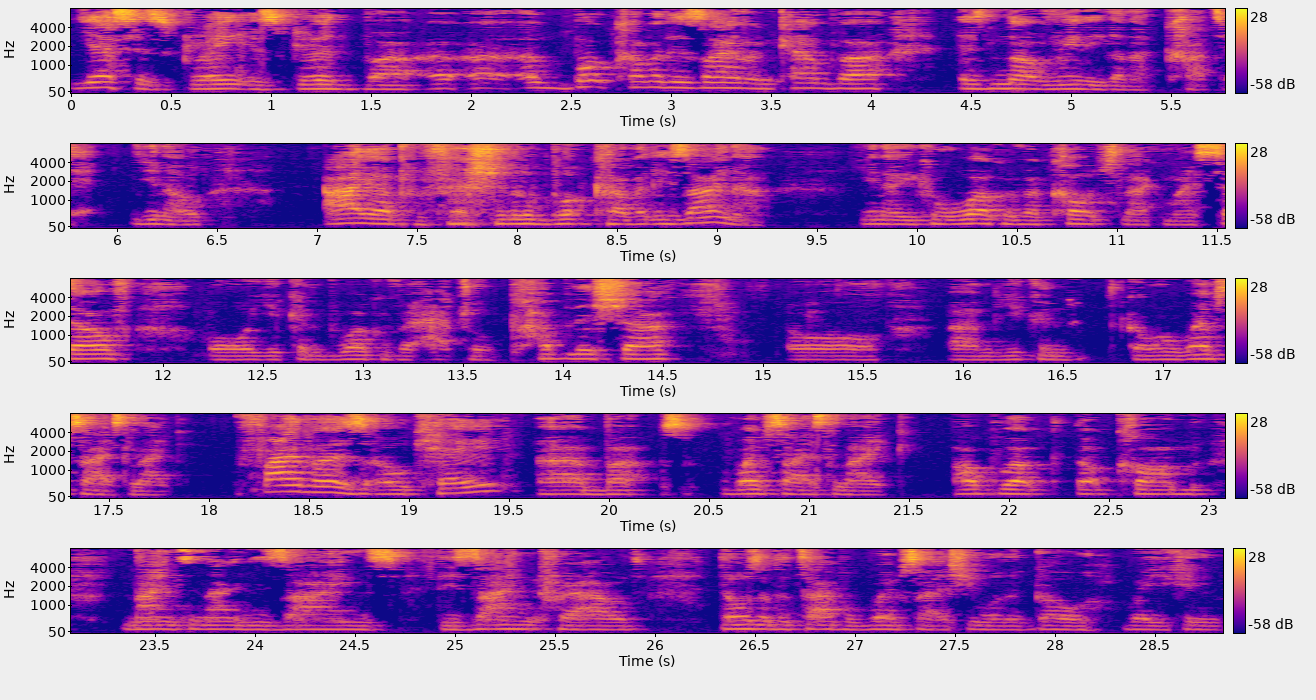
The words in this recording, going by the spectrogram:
yes, it's great, it's good, but a, a book cover design on Canva is not really gonna cut it. You know, I am a professional book cover designer. You know, you can work with a coach like myself, or you can work with an actual publisher, or um, you can go on websites like Fiverr is okay, um, but websites like Upwork.com, 99 Designs, Design Crowd, those are the type of websites you want to go where you can,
